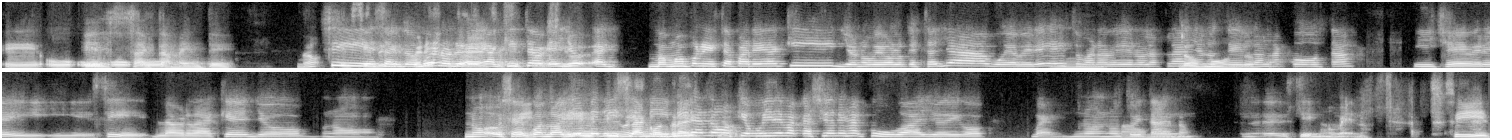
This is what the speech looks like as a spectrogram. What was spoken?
Eh, o, Exactamente. ¿no? Sí, exacto. Bueno, aquí está, ellos, vamos a poner esta pared aquí, yo no veo lo que está allá, voy a ver esto, van a ver la playa, el hotel, la costa, y chévere, y, y sí, la verdad es que yo no, no, o sea, cuando alguien me dice a mí, mira, no, que voy de vacaciones a Cuba, yo digo, bueno, no, no estoy tan... Eh, sí, no menos. Sí,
